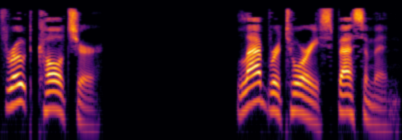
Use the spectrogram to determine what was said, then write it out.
Throat culture. Laboratory specimen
